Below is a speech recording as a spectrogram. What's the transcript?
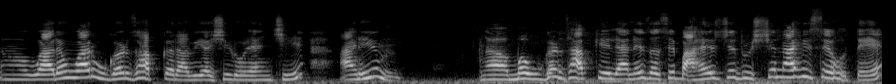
वारंवार उघडझाप करावी अशी डोळ्यांची. आणि मग उघड झाप केल्याने जसे बाहेरचे दृश्य नाहीसे होते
